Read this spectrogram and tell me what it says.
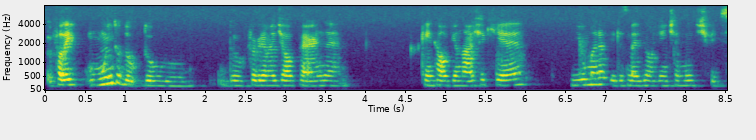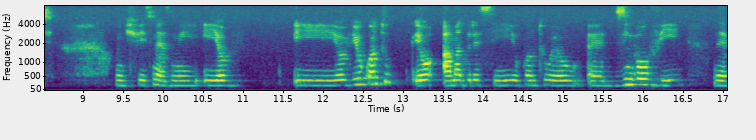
eu falei muito do, do, do programa de au pair, né? Quem tá ouvindo acha que é mil maravilhas, mas não, gente, é muito difícil. Muito difícil mesmo. E, e eu, e eu vi o quanto eu amadureci, o quanto eu é, desenvolvi né,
